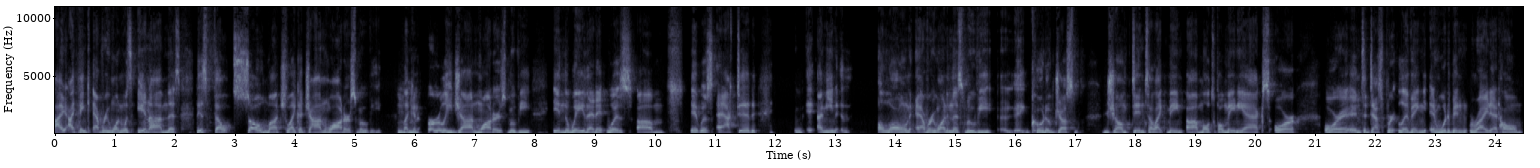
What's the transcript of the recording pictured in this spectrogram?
I, I think everyone was in on this. This felt so much like a John Waters movie, mm-hmm. like an early John Waters movie in the way that it was um, it was acted. I mean, alone, everyone in this movie uh, could have just jumped into like main uh, multiple maniacs or or into desperate living and would have been right at home.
